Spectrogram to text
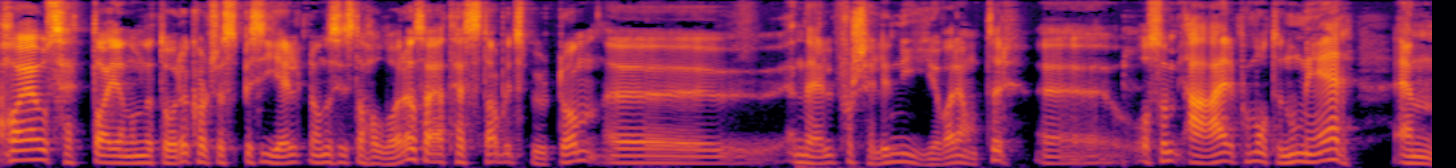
har jeg jo sett da gjennom dette året, kanskje spesielt nå det siste halvåret, så har jeg testa og blitt spurt om uh, en del forskjellige nye varianter. Uh, og som er på en måte noe mer enn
